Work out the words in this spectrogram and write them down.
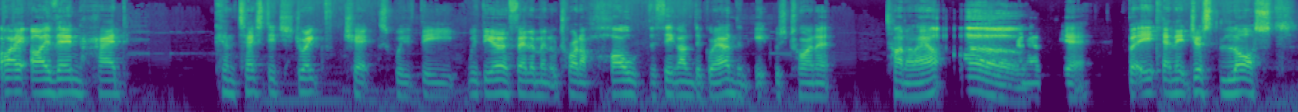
I I then had contested strength checks with the with the earth elemental trying to hold the thing underground, and it was trying to tunnel out. Oh, And, uh, yeah, but it and it just lost,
